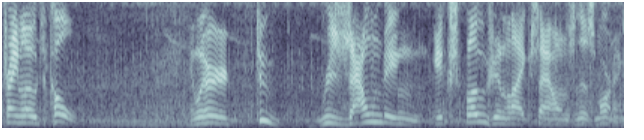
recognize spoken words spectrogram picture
train loads of coal. And we heard two resounding explosion-like sounds this morning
